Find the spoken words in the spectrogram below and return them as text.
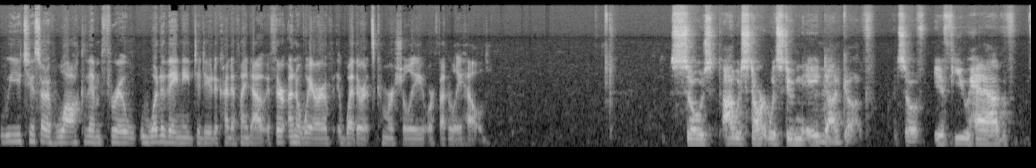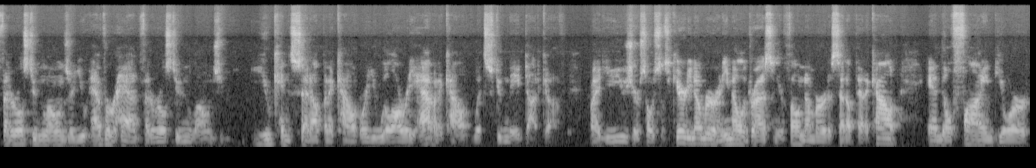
will you two sort of walk them through what do they need to do to kind of find out if they're unaware of whether it's commercially or federally held? So I would start with studentaid.gov. Mm-hmm. So if, if you have federal student loans or you ever had federal student loans, you can set up an account or you will already have an account with studentaid.gov right? You use your social security number, an email address, and your phone number to set up that account, and they'll find your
